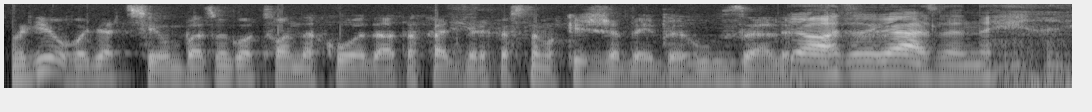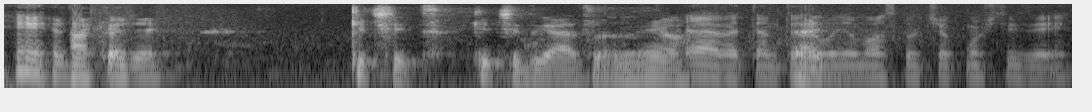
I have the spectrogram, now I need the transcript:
Meg jó, hogy Eciónban azok ott vannak oldalt a fegyverek, azt nem a kis zsebéből húzza elő. Ja, hát ez gáz lenne. hát Érdekes. egy kicsit, kicsit gáz lenne, jó. Elvettem tőlem, hogy a maszkot, csak most izé...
